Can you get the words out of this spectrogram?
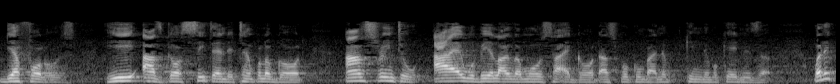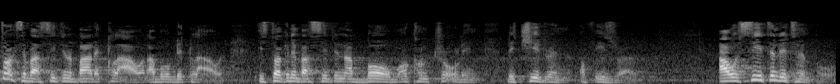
there follows, he as God seated in the temple of God, answering to, I will be like the Most High God, as spoken by King Nebuchadnezzar. When it talks about sitting about a cloud, above the cloud, he's talking about sitting above or controlling the children of Israel. I will sit in the temple.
